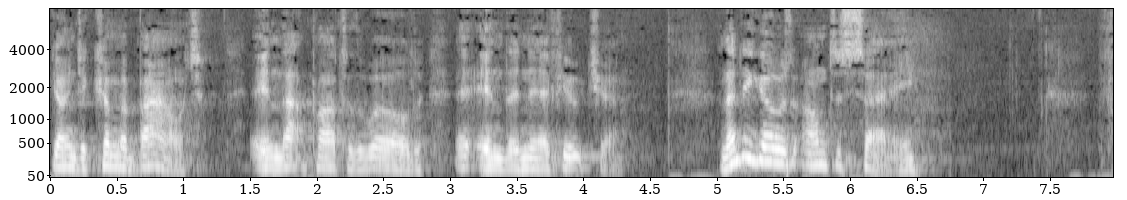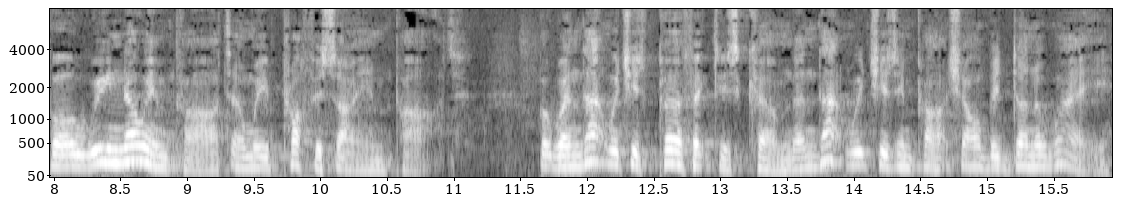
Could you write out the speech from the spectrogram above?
going to come about in that part of the world in the near future. And then he goes on to say, For we know in part and we prophesy in part. But when that which is perfect is come, then that which is in part shall be done away.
